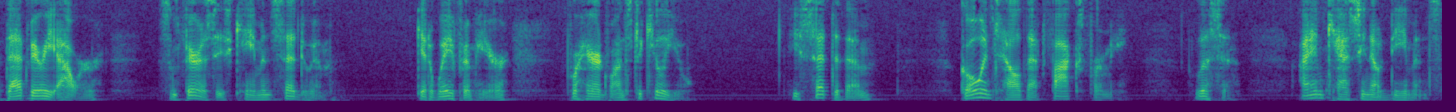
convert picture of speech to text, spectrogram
At that very hour, some Pharisees came and said to him, Get away from here, for Herod wants to kill you. He said to them, Go and tell that fox for me. Listen, I am casting out demons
